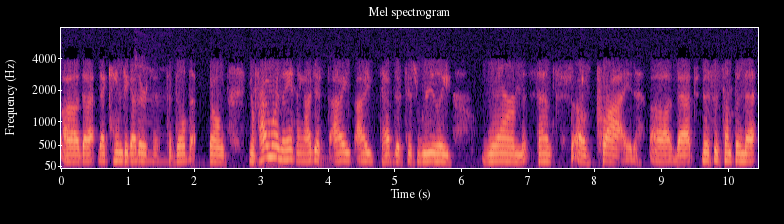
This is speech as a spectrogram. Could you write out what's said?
uh, that that came together to, to build it. So, you know, probably more than anything, I just I I have this just really warm sense of pride uh, that this is something that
